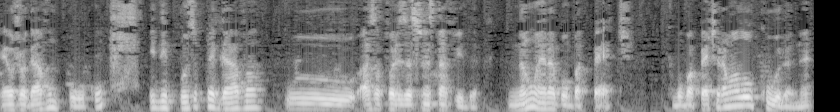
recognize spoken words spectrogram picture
eu jogava um pouco, e depois eu pegava o- as atualizações da vida. Não era Bomba Pet, porque Bomba Pet era uma loucura, né?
